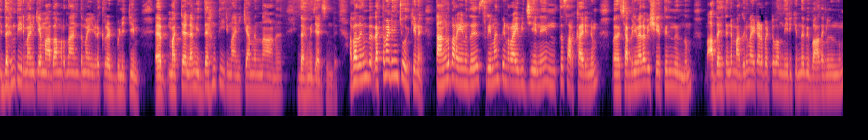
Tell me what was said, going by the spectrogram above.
ഇദ്ദേഹം തീരുമാനിക്കുക. മാതാ അമൃതാനന്ദമയിയുടെ ക്രെഡിബിലിറ്റിയും മറ്റെല്ലാം ഇദ്ദേഹം തീരുമാനിക്കാമെന്നാണ് ഇദ്ദേഹം വിചാരിച്ചിരുന്നത്. അപ്പോൾ അദ്ദേഹം വ്യക്തമായിട്ട് ഞാൻ ചോദിക്കുകയാണ് താങ്കൾ പറയുന്നത് ശ്രീമാൻ പിണറായി വിജയന് ഇന്നത്തെ സർക്കാരിനും ശബരിമല വിഷയത്തിൽ നിന്നും അദ്ദേഹത്തിന്റെ മകനുമായിട്ട് ഇടപെട്ട് വന്നിരിക്കുന്ന വിവാദങ്ങളിൽ നിന്നും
